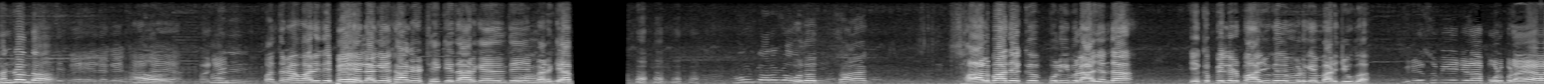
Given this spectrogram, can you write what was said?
ਲੰਘਣ ਦਾ। ਹਾਂਜੀ। 15 ਵਾਰੀ ਦੇ ਪੈਸੇ ਲੱਗੇ ਖਾ ਕੇ ਠੇਕੇਦਾਰ ਕਹਿ ਦਿੰਦੇ ਜੀ ਮਰ ਗਿਆ। ਹੁਣ ਉਦੋਂ ਸਾਲਾ ਸਾਲ ਬਾਅਦ ਇੱਕ ਪੁਲੀ ਬੁਲਾ ਜਾਂਦਾ ਇੱਕ ਪਿੱਲਰ ਪਾ ਜੂਗਾ ਤੇ ਮੁੜ ਕੇ ਮਰ ਜੂਗਾ। ਵੀਰੇ ਇਸ ਵੀ ਇਹ ਜਿਹੜਾ ਪੁਲ ਬਣਾਇਆ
